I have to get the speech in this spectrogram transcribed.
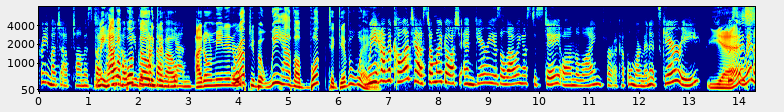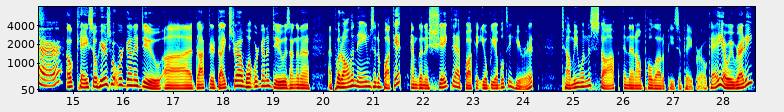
pretty much up, Thomas. But we have I a book though to give out. again. I don't mean to interrupt you, but we have a book to give away. We have a contest. Oh my gosh. And Gary is allowing us to stay on the line for a couple more minutes. Gary, yes, who's the winner? Okay, so here's what we're gonna do, uh, Doctor Dykstra. What we're gonna do is I'm gonna I put all the names in a bucket. I'm gonna shake that bucket. You'll be able to hear it. Tell me when to stop, and then I'll pull out a piece of paper. Okay, are we ready?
